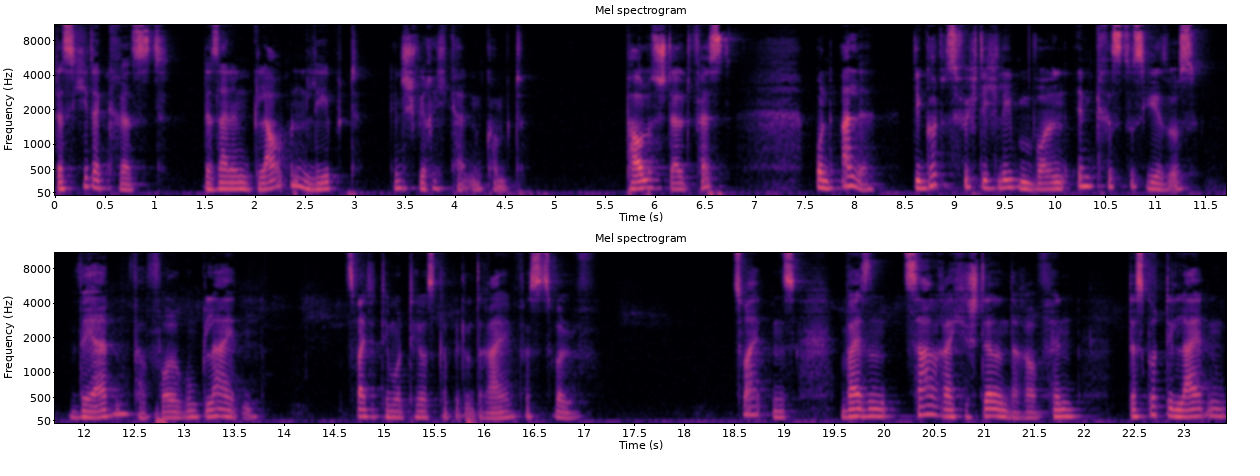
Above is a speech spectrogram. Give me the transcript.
dass jeder Christ, der seinen Glauben lebt, in Schwierigkeiten kommt. Paulus stellt fest, und alle, die gottesfürchtig leben wollen in Christus Jesus, werden Verfolgung leiden. 2. Timotheus Kapitel 3, Vers 12. Zweitens weisen zahlreiche Stellen darauf hin, dass Gott die Leiden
